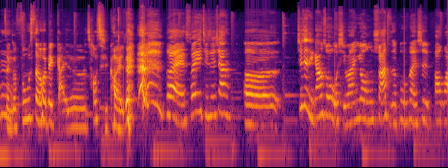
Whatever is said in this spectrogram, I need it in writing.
嗯整个肤色会被改的超奇怪的。对，所以其实像呃，其实你刚刚说我喜欢用刷子的部分，是包括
